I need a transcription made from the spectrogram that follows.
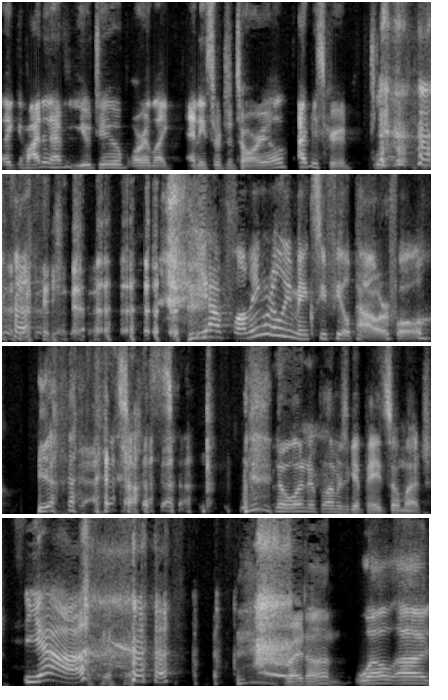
like if I didn't have YouTube or like any sort of tutorial, I'd be screwed. yeah plumbing really makes you feel powerful yeah. Yeah. That's awesome. No wonder plumbers get paid so much. Yeah. right on. Well, uh,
